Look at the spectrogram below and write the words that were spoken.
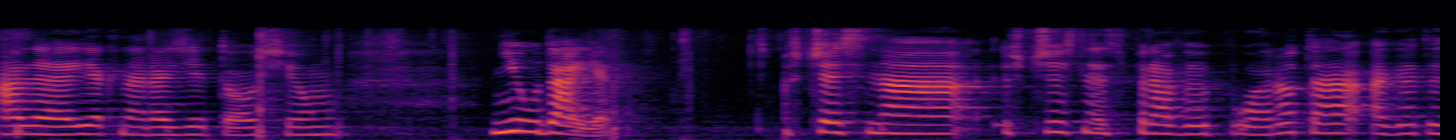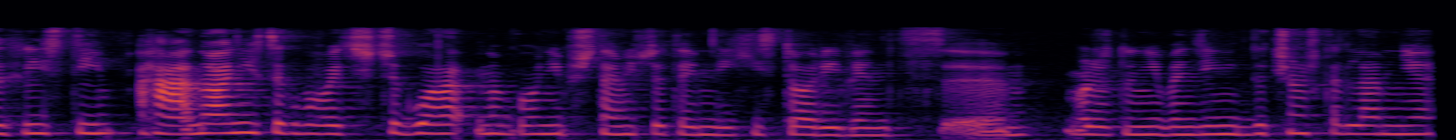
ale jak na razie to się nie udaje wczesna, wczesne sprawy Poirota, Agaty Christie. Aha, no a nie chcę kupować szczegóła, no bo nie przeczytam jeszcze tajemnej historii, więc y, może to nie będzie nigdy książka dla mnie,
